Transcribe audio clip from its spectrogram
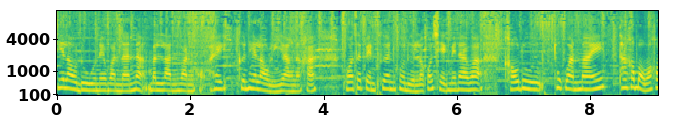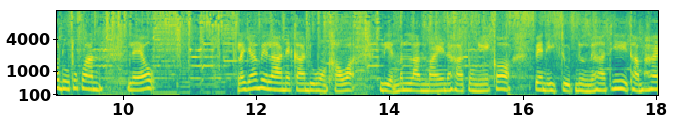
ที่เราดูในวันนั้นน่ะมันรันวันขอให้ขึ้นให้เราหรือยังนะคะ เพราะถ้าเป็นเพื่อนคนอื่นเราก็เช็คไม่ได้ว่าเขาดูทุกวันไหม ถ้าเขาบอกว่าเขาดูทุกวันแล้ว ระยะเวลาในการดูของเขาอะเหรียญมันรันไหมนะคะ ตรงนี้ก็เป็นอีกจุดหนึ่งนะคะที่ทำให้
